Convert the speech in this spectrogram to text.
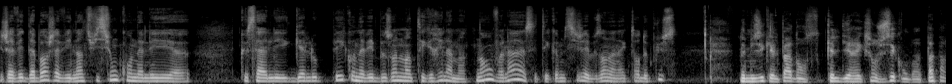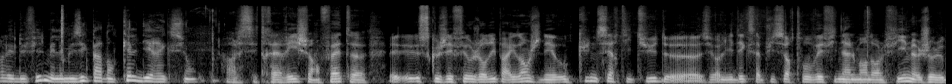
j'avais d'abord j'avais l'intuition qu'on allait que ça allait galoper, qu'on avait besoin de l'intégrer là maintenant. Voilà, c'était comme si j'avais besoin d'un acteur de plus. La musique, elle part dans quelle direction? Je sais qu'on va pas parler du film, mais la musique part dans quelle direction? C'est très riche. En fait, euh, ce que j'ai fait aujourd'hui, par exemple, je n'ai aucune certitude euh, sur l'idée que ça puisse se retrouver finalement dans le film. Je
